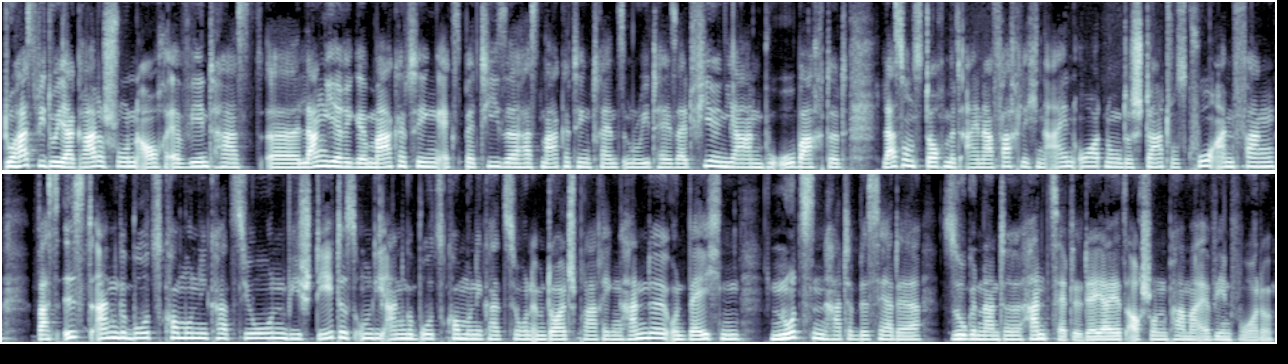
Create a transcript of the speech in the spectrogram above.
Du hast, wie du ja gerade schon auch erwähnt hast, äh, langjährige Marketing-Expertise, hast Marketing-Trends im Retail seit vielen Jahren beobachtet. Lass uns doch mit einer fachlichen Einordnung des Status quo anfangen. Was ist Angebotskommunikation? Wie steht es um die Angebotskommunikation im deutschsprachigen Handel? Und welchen Nutzen hatte bisher der sogenannte Handzettel, der ja jetzt auch schon ein paar Mal erwähnt wurde?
